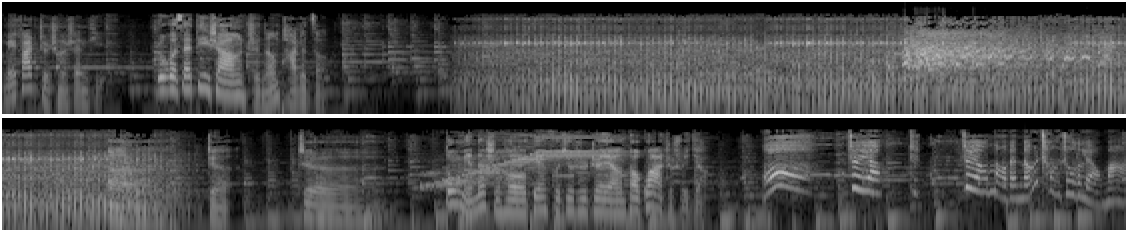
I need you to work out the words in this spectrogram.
没法支撑身体，如果在地上只能爬着走。这，这，冬眠的时候，蝙蝠就是这样倒挂着睡觉。啊，这样，这，这样脑袋能承受得了吗？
